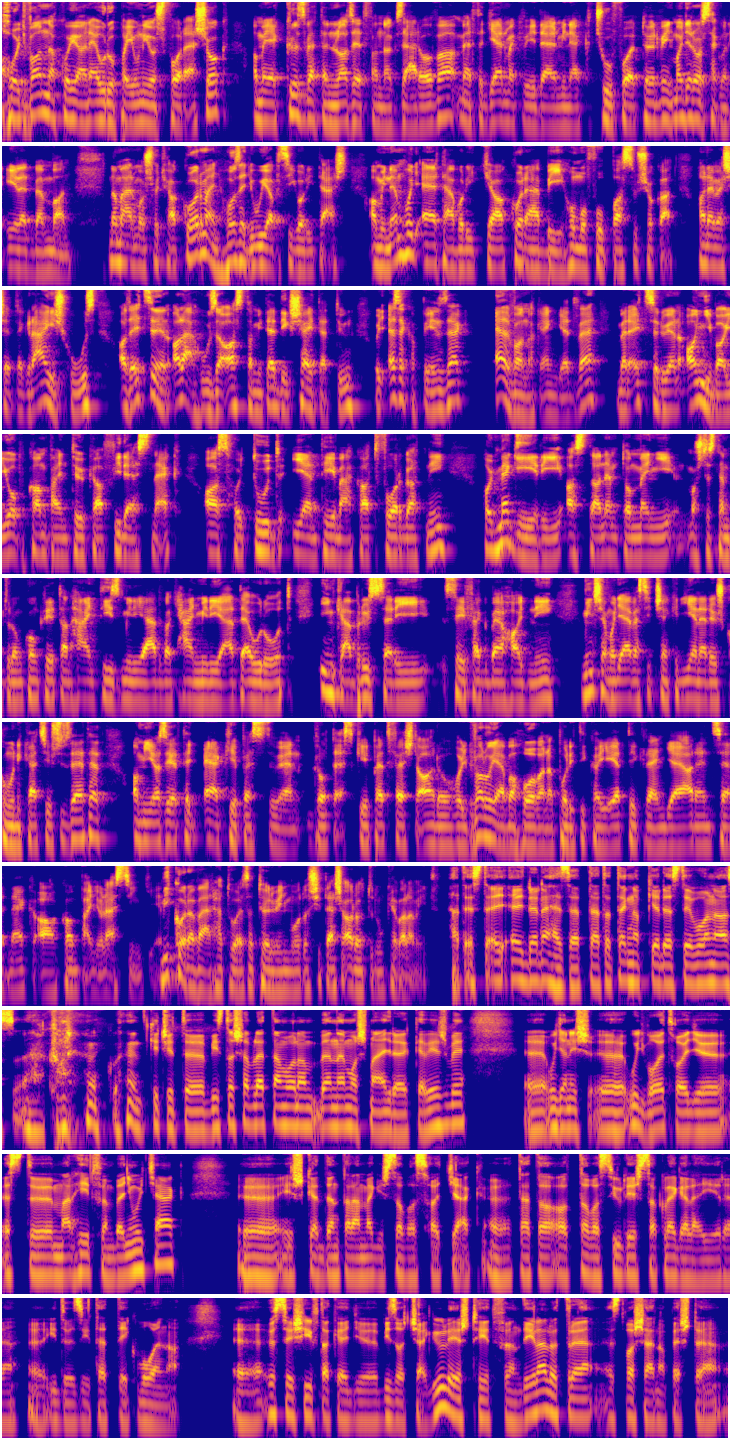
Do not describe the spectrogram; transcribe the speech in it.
hogy vannak olyan Európai Uniós források, amelyek közvetlenül azért vannak zárolva, mert a gyermekvédelminek csúfolt törvény Magyarországon életben van. Na már most, hogyha a kormány hoz egy újabb szigorítást, ami nem hogy eltávolítja a korábbi homofób passzusokat, hanem esetleg rá is húz, az egyszerűen aláhúzza azt, amit eddig sejtettünk, hogy ezek a pénzek el vannak engedve, mert egyszerűen annyiban jobb kampánytőke a Fidesznek az, hogy tud ilyen témákat forgatni, hogy megéri azt a nem tudom mennyi, most ezt nem tudom konkrétan hány tíz milliárd vagy hány milliárd eurót inkább brüsszeli széfekbe hagyni, mint sem, hogy elveszítsenek egy ilyen erős kommunikációs üzenetet, ami azért egy elképesztően groteszk képet fest arról, hogy valójában hol van a politikai értékrendje a rendszernek a kampányolás szintjén. Mikor várható ez a törvénymódosítás? Arról tudunk-e valamit? Hát ezt egy, egyre nehezebb. Tehát ha tegnap kérdeztél volna, az kicsit biztosabb lettem volna benne, most már egyre kevésbé ugyanis úgy volt, hogy ezt már hétfőn benyújtják, és kedden talán meg is szavazhatják. Tehát a, a tavaszi ülésszak legelejére időzítették volna. Össze is hívtak egy bizottságülést hétfőn délelőttre, ezt vasárnap este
